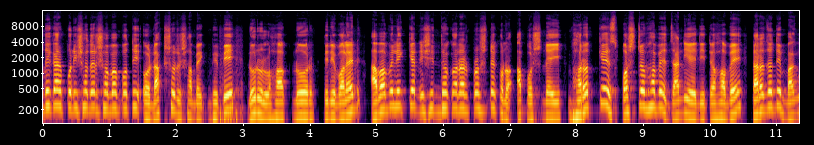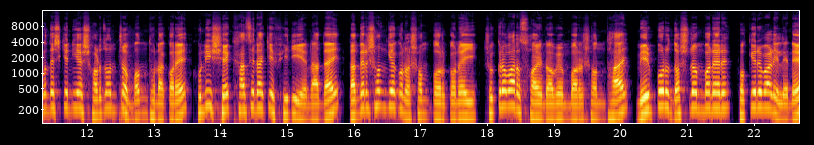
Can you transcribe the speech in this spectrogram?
অধিকার পরিষদের সভাপতি ও ডাকসুর সাবেক ভিপি নুরুল হক নূর। তিনি বলেন, আওয়ামী লীগকে নিষিদ্ধ করার প্রশ্নে কোনো আপোষ নেই। ভারতকে স্পষ্টভাবে জানিয়ে দিতে হবে, তারা যদি বাংলাদেশকে নিয়ে ষড়যন্ত্র বন্ধ না করে, খুনি শেখ হাসিনাকে ফিরিয়ে না দেয়, তাদের সঙ্গে কোনো সম্পর্ক নেই। শুক্রবার ছয় নভেম্বর সন্ধ্যায় মিরপুর দশ নম্বরের ফকিরবাড়ি লেনে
